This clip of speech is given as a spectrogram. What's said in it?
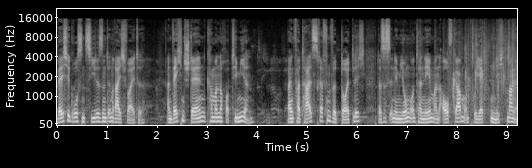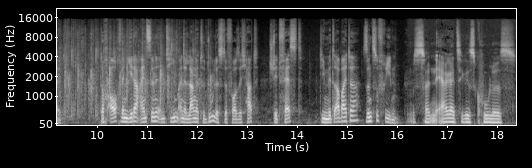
Welche großen Ziele sind in Reichweite? An welchen Stellen kann man noch optimieren? Beim Quartalstreffen wird deutlich, dass es in dem jungen Unternehmen an Aufgaben und Projekten nicht mangelt. Doch auch wenn jeder Einzelne im Team eine lange To-Do-Liste vor sich hat, steht fest, die Mitarbeiter sind zufrieden. Es ist halt ein ehrgeiziges, cooles,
